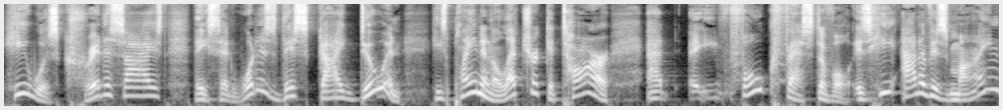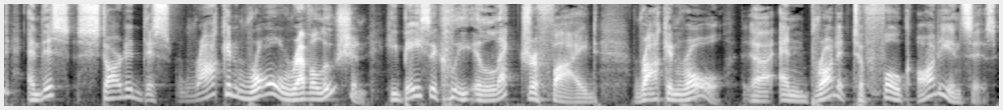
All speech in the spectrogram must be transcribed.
He was criticized. They said, What is this guy doing? He's playing an electric guitar at a folk festival. Is he out of his mind? And this started this rock and roll revolution. He basically electrified rock and roll uh, and brought it to folk audiences.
